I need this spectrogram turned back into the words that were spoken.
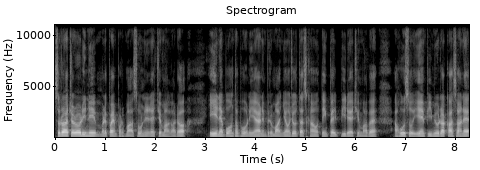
ဆိုတော့ကျွန်တော်ဒီနေ့မနေ့ပိုင်းပထမအဆုံးနေတဲ့ကျမကတော့ A နဲ့ပုံတပ်ဖို့နေရနေပြီးတော့မှညောင်ကျိုးတပ်စခန်းကိုတင်ပိတ်ပြီးတဲ့အချိန်မှာပဲအခုဆိုရင်ပြည်မျိုးတပ်ကစားနဲ့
